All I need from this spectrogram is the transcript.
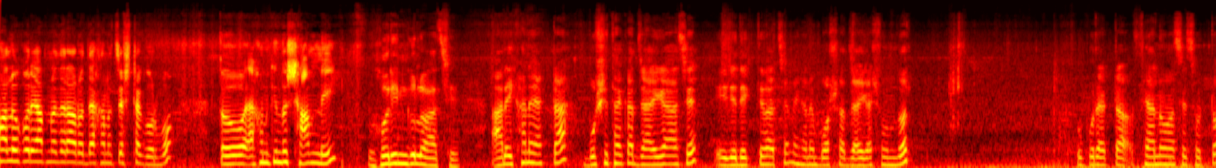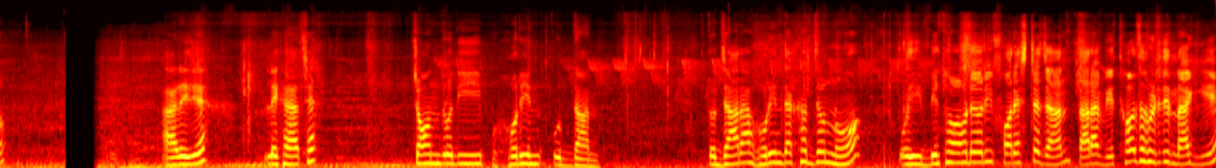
ভালো করে আপনাদের আরও দেখানোর চেষ্টা করব। তো এখন কিন্তু সামনেই হরিণগুলো আছে। আর এখানে একটা বসে থাকার জায়গা আছে। এই যে দেখতে পাচ্ছেন, এখানে বসার জায়গা সুন্দর। উপরে একটা ফ্যানও আছে ছোট্ট। আর এই যে লেখা আছে, চন্দ্রদ্বীপ হরিণ উদ্যান। তো যারা হরিণ দেখার জন্য ওই বেথুয়াডারি ফরেস্টে যান, তারা বেথুয়াডারিতে না গিয়ে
